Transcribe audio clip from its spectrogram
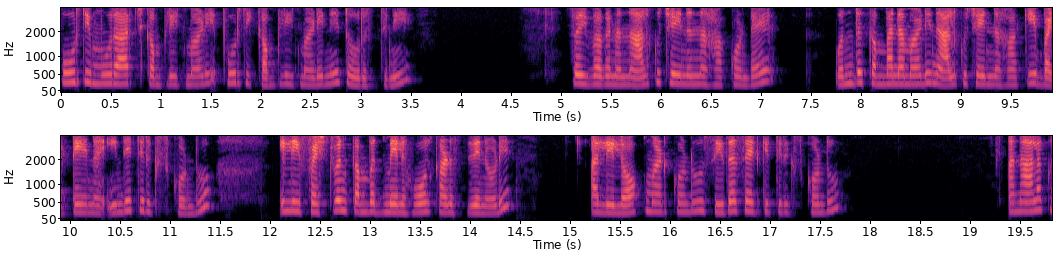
ಪೂರ್ತಿ ಮೂರು ಆರ್ಚ್ ಕಂಪ್ಲೀಟ್ ಮಾಡಿ, ಪೂರ್ತಿ ಕಂಪ್ಲೀಟ್ ಮಾಡಿನೇ ತೋರಿಸ್ತೀನಿ. ಸೊ ಇವಾಗ ನಾನು ನಾಲ್ಕು ಚೈನನ್ನು ಹಾಕ್ಕೊಂಡೆ ಒಂದು ಕಂಬನ ಮಾಡಿ ನಾಲ್ಕು ಚೈನ್ನ ಹಾಕಿ ಬಟ್ಟೆಯನ್ನು ಹಿಂದೆ ತಿರುಗಿಸ್ಕೊಂಡು, ಇಲ್ಲಿ ಫಸ್ಟ್ ಒಂದು ಕಂಬದ ಮೇಲೆ ಹೋಲ್ ಕಾಣಿಸ್ತಿದೆ ನೋಡಿ. ಅಲ್ಲಿ ಲಾಕ್ ಮಾಡಿಕೊಂಡು, ಸೀದಾ ಸೈಡ್ಗೆ ತಿರುಗಿಸ್ಕೊಂಡು, ಆ ನಾಲ್ಕು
